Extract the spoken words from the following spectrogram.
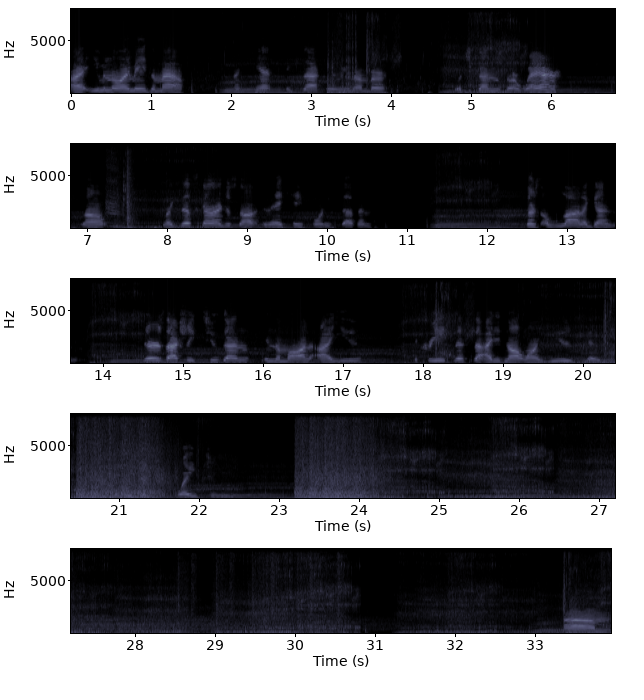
I even though I made the map, I can't exactly remember which guns are where. So, like this gun, I just got an AK-47. There's a lot of guns. There's actually two guns in the mod I used to create this that I did not want to use because this is just way too Um,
